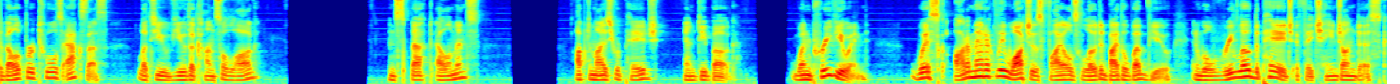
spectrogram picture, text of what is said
Developer Tools Access lets you view the console log, inspect elements, optimize your page, and debug. When previewing, Whisk automatically watches files loaded by the web view and will reload the page if they change on disk.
